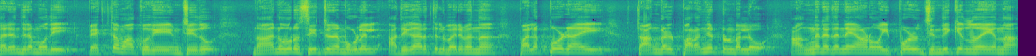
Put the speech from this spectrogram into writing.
നരേന്ദ്രമോദി വ്യക്തമാക്കുകയും ചെയ്തു. നാനൂറ് സീറ്റിന് മുകളിൽ അധികാരത്തിൽ വരുമെന്ന് പലപ്പോഴായി താങ്കൾ പറഞ്ഞിട്ടുണ്ടല്ലോ. അങ്ങനെ തന്നെയാണോ ഇപ്പോഴും ചിന്തിക്കുന്നത് എന്ന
